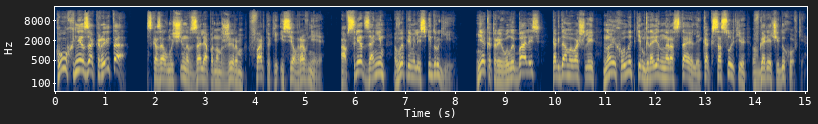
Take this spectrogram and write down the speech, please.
«Кухня закрыта!» — сказал мужчина в заляпанном жиром фартуке и сел ровнее, а вслед за ним выпрямились и другие. Некоторые улыбались, когда мы вошли, но их улыбки мгновенно растаяли, как сосульки в горячей духовке.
